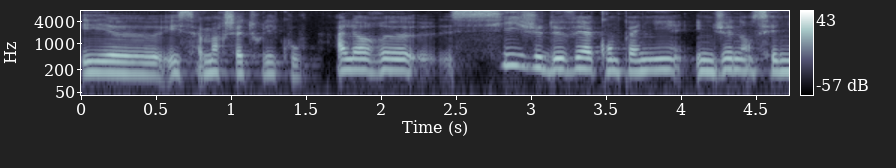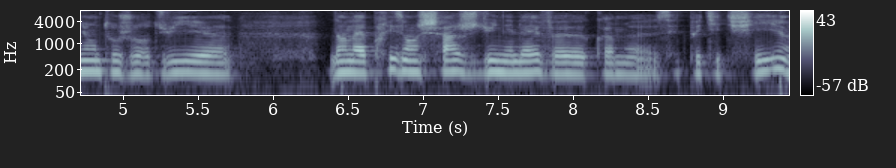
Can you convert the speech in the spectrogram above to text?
Euh, et, ça marche à tous les coups. Alors, euh, si je devais accompagner une jeune enseignante aujourd'hui dans la prise en charge d'une élève comme cette petite fille,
